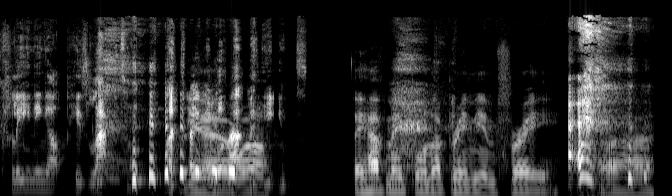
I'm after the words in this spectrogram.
cleaning up his laptop. I don't yeah, know what that well, means. They have made Pornhub Premium free. Uh,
